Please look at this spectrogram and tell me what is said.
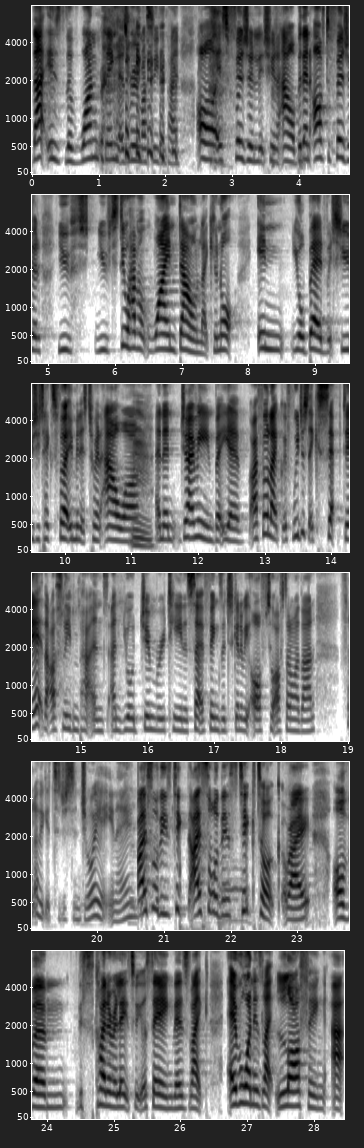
That is the one thing that's ruined my sleeping pattern. Oh, it's Fajr literally an hour. But then after Fajr, you you still haven't wind down. Like you're not in your bed, which usually takes 30 minutes to an hour. Mm. And then, do you know what I mean? But yeah, I feel like if we just accept it, that our sleeping patterns and your gym routine and certain things are just going to be off till after Ramadan, feel like we get to just enjoy it, you know. I saw these tic- I saw this TikTok right of um this kind of relates to what you're saying. There's like everyone is like laughing at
